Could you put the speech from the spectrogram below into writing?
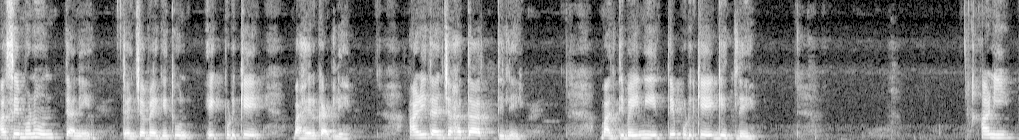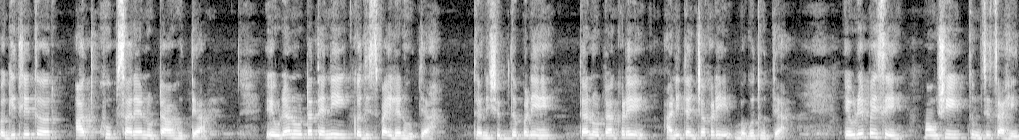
असे म्हणून त्याने त्यांच्या बॅगेतून एक पुडके बाहेर काढले आणि त्यांच्या हातात दिले. मालतीबाईंनी ते पुडके घेतले. आणि बघितले तर आत खूप साऱ्या नोटा होत्या. एवढ्या नोटा त्यांनी कधीच पाहिल्या नव्हत्या. त्या निशब्दपणे त्या नोटांकडे आणि त्यांच्याकडे बघत होत्या. एवढे पैसे मावशी तुमचेच आहेत.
